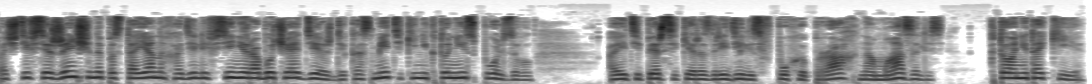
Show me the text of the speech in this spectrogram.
почти все женщины постоянно ходили в синей рабочей одежде, косметики никто не использовал, а эти персики разрядились в пух и прах, намазались. Кто они такие?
